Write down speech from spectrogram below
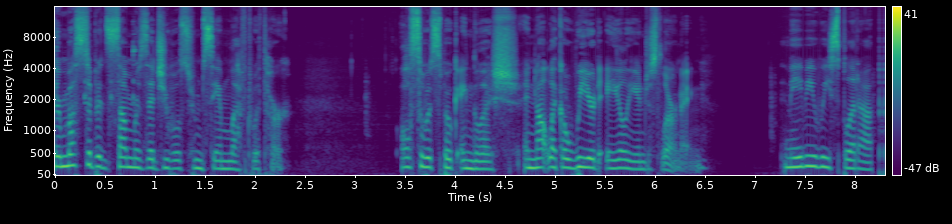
There must have been some residuals from Sam left with her. Also, it spoke English, and not like a weird alien just learning. Maybe we split up.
